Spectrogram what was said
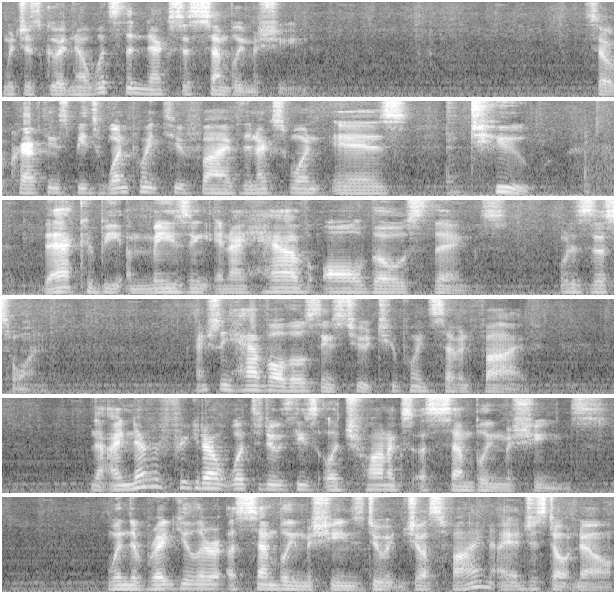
which is good. Now, what's the next assembly machine? So, crafting speed's 1.25. The next one is 2. That could be amazing, and I have all those things. What is this one? I actually have all those things too, 2.75. Now, I never figured out what to do with these electronics assembling machines. When the regular assembling machines do it just fine, I just don't know.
